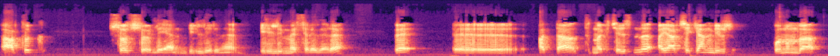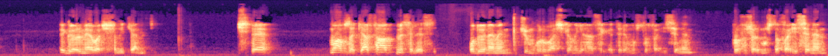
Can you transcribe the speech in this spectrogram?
artık söz söyleyen birilerine, belirli meselelere ve e, hatta tırnak içerisinde ayar çeken bir konumda görmeye başladı kendisi. İşte muhafazakar sanat meselesi. O dönemin Cumhurbaşkanı Genel Sekreteri Mustafa İse'nin, Profesör Mustafa İse'nin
